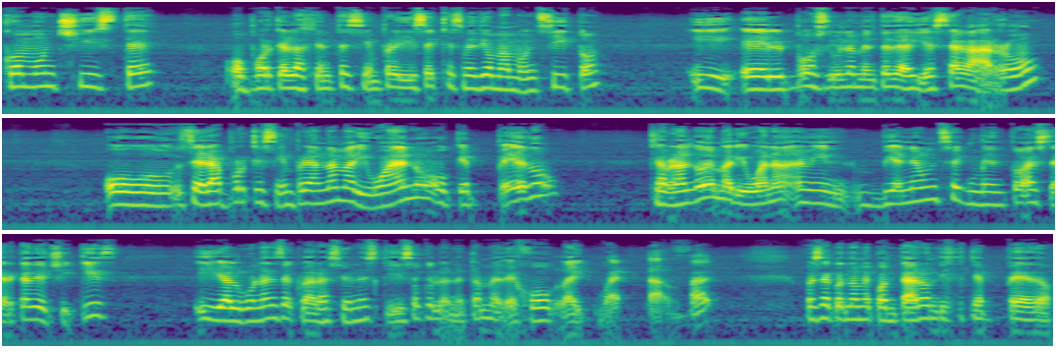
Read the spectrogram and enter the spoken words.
como un chiste o porque la gente siempre dice que es medio mamoncito y él posiblemente de ahí se agarró o será porque siempre anda marihuano o qué pedo que hablando de marihuana I mean, viene un segmento acerca de chiquis y algunas declaraciones que hizo que la neta me dejó like what the fuck. O sea cuando me contaron dije qué pedo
